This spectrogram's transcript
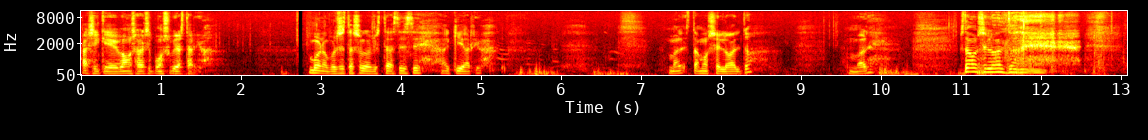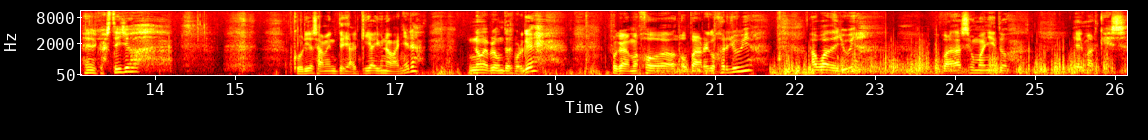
Así que vamos a ver si podemos subir hasta arriba. Bueno, pues estas son las vistas desde aquí arriba. Vale, estamos en lo alto. Vale. Estamos en lo alto del castillo. Curiosamente aquí hay una bañera. No me preguntes por qué. Porque a lo mejor o para recoger lluvia, agua de lluvia, o para darse un bañito el marqués.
